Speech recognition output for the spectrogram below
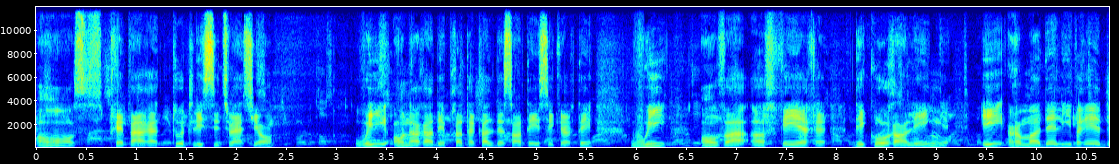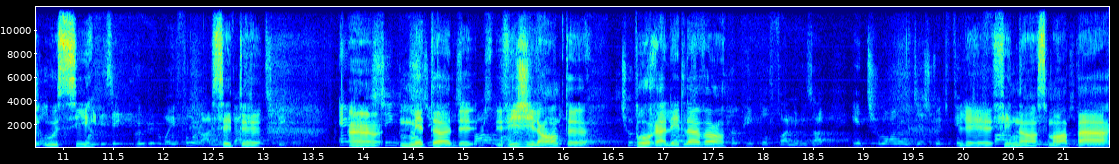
on se prépare à toutes les situations. Oui, on aura des protocoles de santé et sécurité. Oui, on va offrir des cours en ligne et un modèle hybride aussi. C'est euh, une méthode vigilante pour aller de l'avant. Le financement par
